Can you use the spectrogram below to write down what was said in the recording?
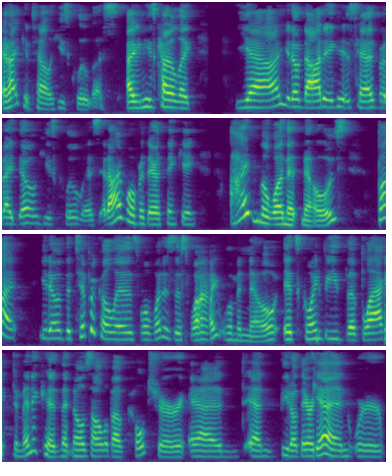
and I can tell he's clueless. I mean, he's kind of like, "Yeah," you know, nodding his head, but I know he's clueless. And I'm over there thinking, I'm the one that knows, but you know, the typical is, well, what does this white woman know? It's going to be the black Dominican that knows all about culture, and and you know, there again, we're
